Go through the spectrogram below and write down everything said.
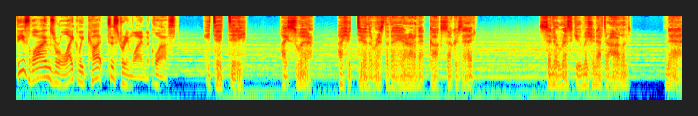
These lines were likely cut to streamline the quest. He did, did he? I swear, I should tear the rest of the hair out of that cocksucker's head. Send a rescue mission after Harland? Nah.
